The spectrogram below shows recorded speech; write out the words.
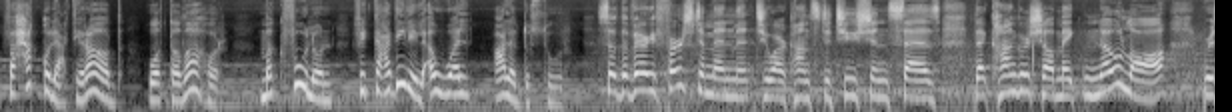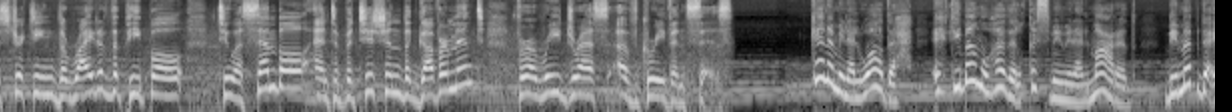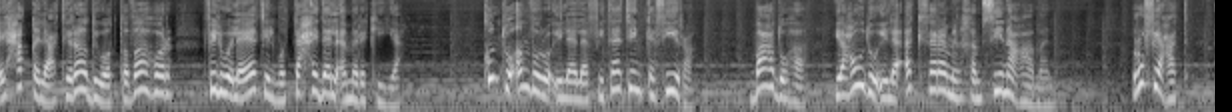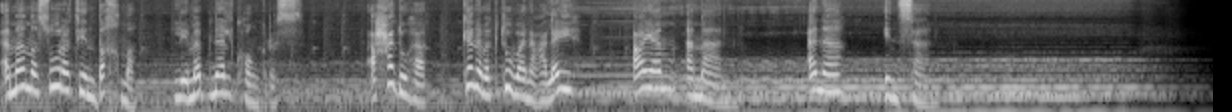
فحق الاعتراض والتظاهر مكفول في التعديل الأول على الدستور So, the very first amendment to our Constitution says that Congress shall make no law restricting the right of the people to assemble and to petition the government for a redress of grievances. كان من الواضح اهتمام هذا القسم من المعرض بمبدأ حق الاعتراض والتظاهر في الولايات المتحدة الأمريكية. كنت أنظر إلى لافتات كثيرة بعضها يعود إلى أكثر من خمسين عاما. رفعت أمام صورة ضخمة لمبنى الكونغرس. أحدها كان مكتوبا عليه I am a man. أنا إنسان.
